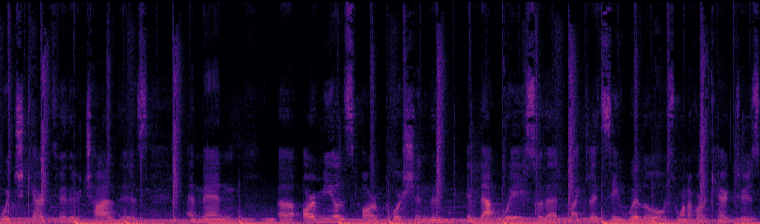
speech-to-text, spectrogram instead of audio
which character their child is. And then uh, our meals are portioned in, in that way so that like, let's say Willow is one of our characters.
